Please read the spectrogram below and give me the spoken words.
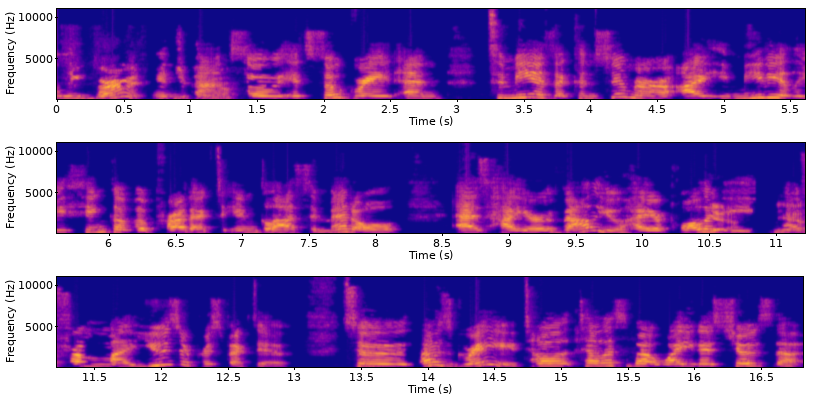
really burnt in Japan. Yeah. So it's so great. And to me, as a consumer, I immediately think of a product in glass and metal as higher value, higher quality Yeah. uh, from my user perspective. So Mm. that was great. Tell tell us about why you guys chose that.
